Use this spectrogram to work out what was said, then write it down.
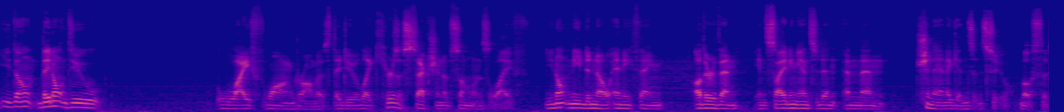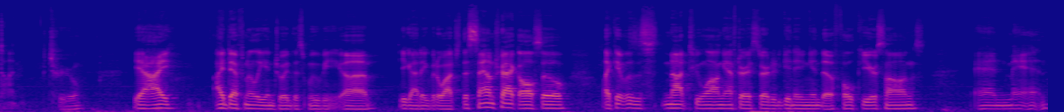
you don't. They don't do lifelong dramas. They do like here's a section of someone's life. You don't need to know anything other than inciting incident and then shenanigans ensue most of the time. True. Yeah, I I definitely enjoyed this movie. Uh, you got to give it a watch. The soundtrack also, like, it was not too long after I started getting into folkier songs, and man,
